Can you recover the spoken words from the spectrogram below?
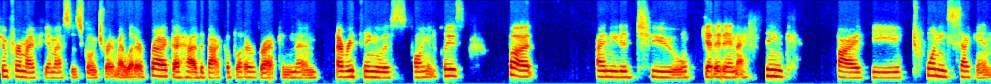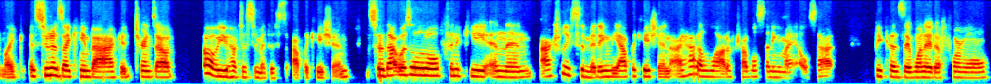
confirmed my PMS was going to write my letter of rec. I had the backup letter of rec, and then everything was falling into place. But I needed to get it in, I think, by the 22nd. Like as soon as I came back, it turns out oh, you have to submit this application. So that was a little finicky. And then actually submitting the application, I had a lot of trouble sending my LSAT because they wanted a formal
